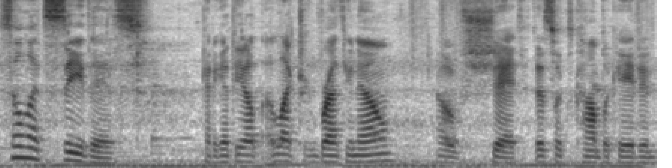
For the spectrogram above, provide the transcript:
So let's see this. Gotta get the electric breath, you know? Oh shit, this looks complicated.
